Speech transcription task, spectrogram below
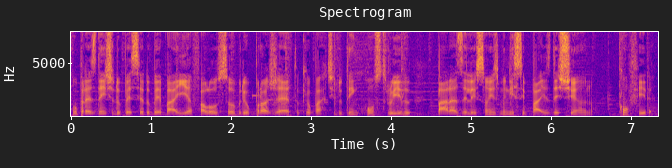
o presidente do PCdoB Bahia falou sobre o projeto que o partido tem construído para as eleições municipais deste ano. Confira.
